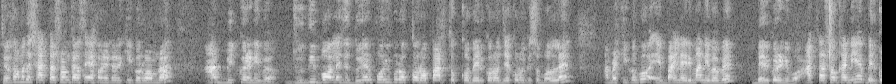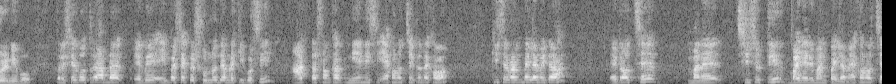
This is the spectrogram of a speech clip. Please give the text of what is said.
যেহেতু আমাদের সাতটা সংখ্যা আছে, এখন এটা কি করব আমরা? আট বিট করে নিব। যদি বলে যে দুইয়ের পরিপূরক করো, পার্থক্য বের করো, যে কোনো কিছু বললে আমরা কি করব? এই বাইনারি মান এভাবে বের করে নিব। আটটা সংখ্যা নিয়ে বের করে নিব। তাহলে সেক্ষেত্রে আমরা এবে, এই পাশে একটা শূন্য দিয়ে আমরা কি করছি? আটটা সংখ্যা নিয়ে নিছি। এখন হচ্ছে এটা দেখো, কিসের মান পাইলাম এটা? এটা হচ্ছে মানে ছিষট্টির বাইনারি মান পাইলাম। এখন হচ্ছে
